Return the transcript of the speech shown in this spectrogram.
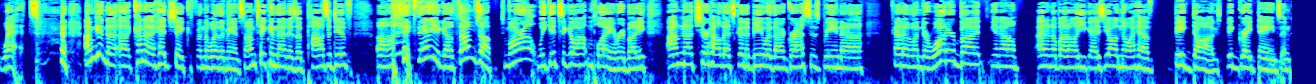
wet. I'm getting a, a kind of a head shake from the weatherman, so I'm taking that as a positive. Uh, there you go, thumbs up. Tomorrow we get to go out and play, everybody. I'm not sure how that's going to be with our grasses being uh, kind of underwater, but you know, I don't know about all you guys. Y'all know I have big dogs, big Great Danes, and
